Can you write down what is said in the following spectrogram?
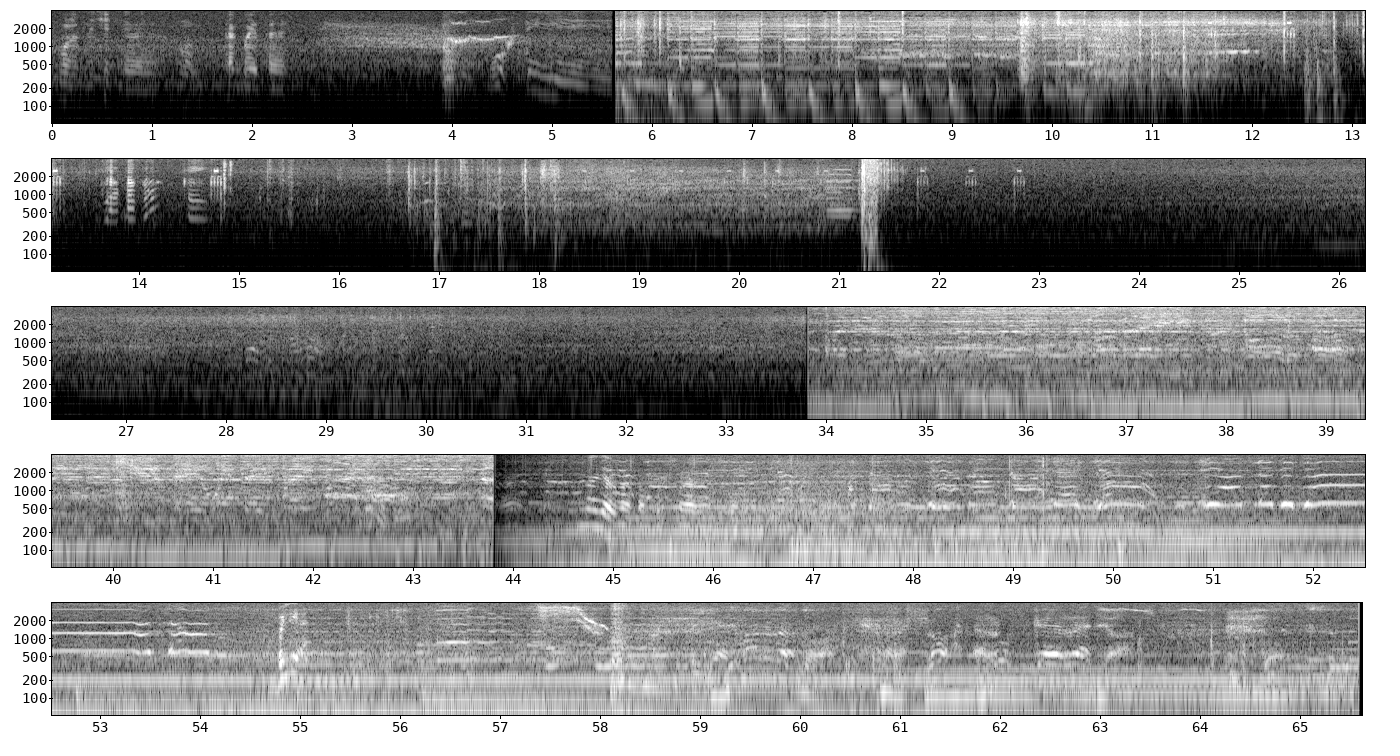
Офтальмолог может лечить, э, ну, как бы это... наверное, там, правильно.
